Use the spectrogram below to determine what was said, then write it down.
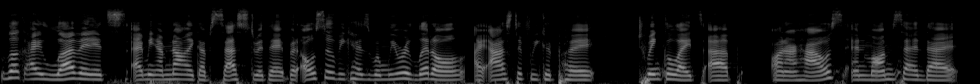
Look, I love it. It's I mean, I'm not like obsessed with it, but also because when we were little, I asked if we could put twinkle lights up on our house and mom said that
